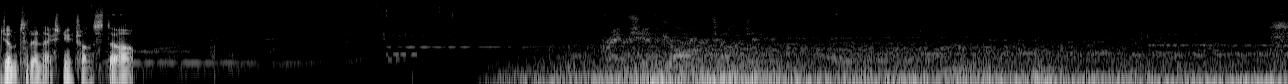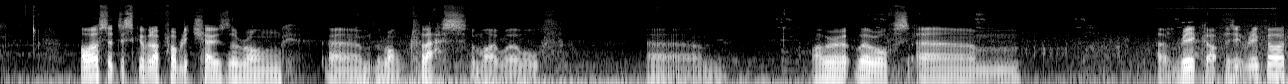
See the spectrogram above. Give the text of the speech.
jump to the next neutron star. I also discovered I probably chose the wrong, um, the wrong class for my werewolf. Um, my were- werewolf's um, uh, rear guard. Is it rear guard?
